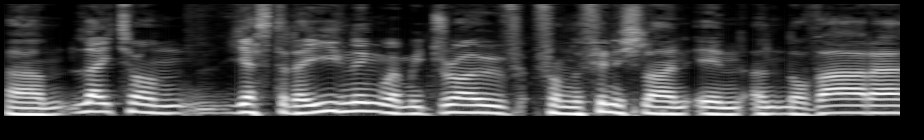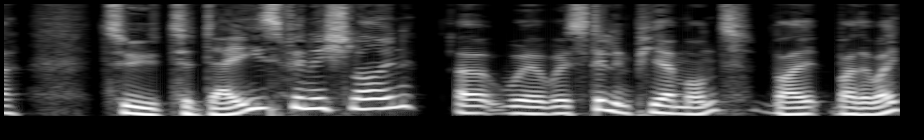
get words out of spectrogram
um, late on yesterday evening, when we drove from the finish line in Novara to today's finish line, uh, we're, we're still in Piedmont, by by the way.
